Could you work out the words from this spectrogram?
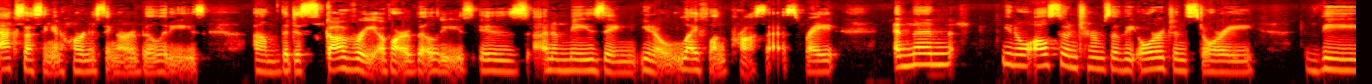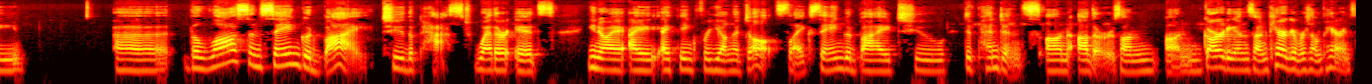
accessing and harnessing our abilities. Um, the discovery of our abilities is an amazing, you know, lifelong process, right? And then, you know, also in terms of the origin story, the uh, the loss and saying goodbye to the past, whether it's you know, I, I, I, think for young adults, like saying goodbye to dependence on others, on, on guardians, on caregivers, on parents,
